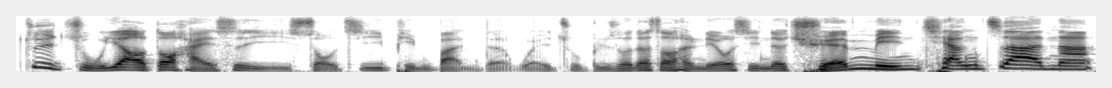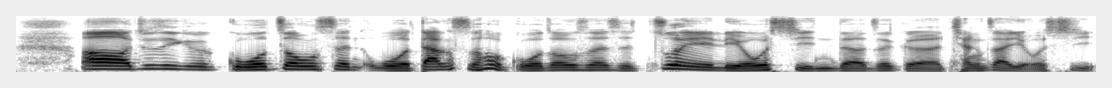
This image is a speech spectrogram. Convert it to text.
最主要都还是以手机、平板的为主，比如说那时候很流行的《全民枪战》呐，哦，就是一个国中生，我当时候国中生是最流行的这个枪战游戏，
